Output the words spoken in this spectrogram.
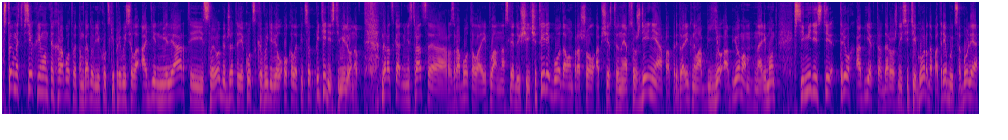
Стоимость всех ремонтных работ в этом году в Якутске превысила 1 миллиард. И из своего бюджета Якутск выделил около 550 миллионов. Городская администрация разработала и план на следующие 4 года. Он прошел общественные обсуждения по предварительным объемам на ремонт 73 объектов дорожной сети города потребуется более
